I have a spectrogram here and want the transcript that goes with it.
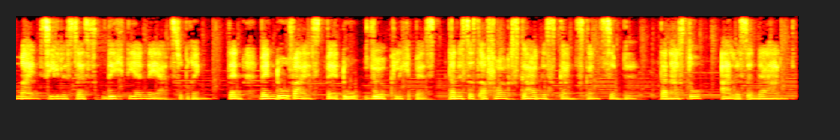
Mein Ziel ist es, dich dir näher zu bringen. Denn wenn du weißt, wer du wirklich bist, dann ist das Erfolgsgeheimnis ganz, ganz simpel. Dann hast du alles in der Hand,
